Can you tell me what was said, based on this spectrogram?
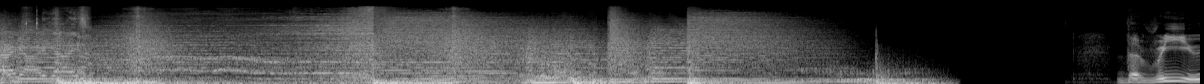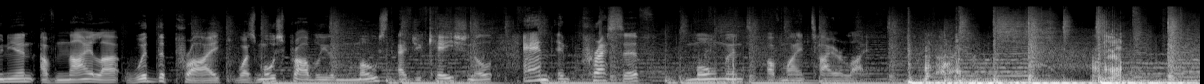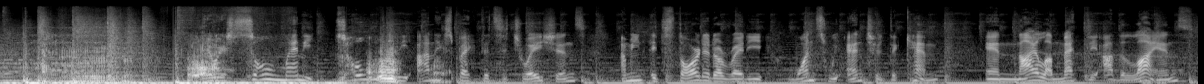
guys. Hey guys. The reunion of Nayla with the Pride was most probably the most educational and impressive moment of my entire life. Many totally unexpected situations. I mean, it started already once we entered the camp and Nayla met the other lions.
